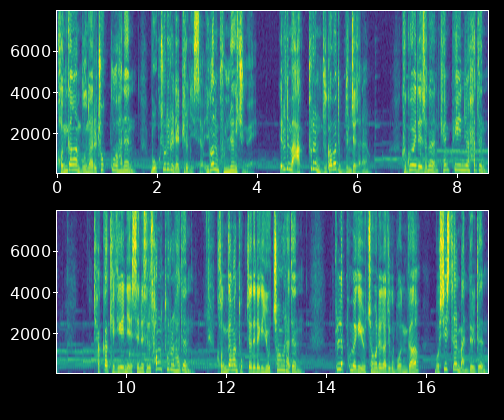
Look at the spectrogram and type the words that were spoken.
건강한 문화를 촉구하는 목소리를 낼 필요는 있어요. 이거는 분명히 중요해. 예를 들면 악플은 누가 봐도 문제잖아요. 그거에 대해서는 캠페인을 하든 작가 개개인이 SNS를 성토를 하든 건강한 독자들에게 요청을 하든 플랫폼에게 요청을 해가지고 뭔가 뭐 시스템을 만들든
